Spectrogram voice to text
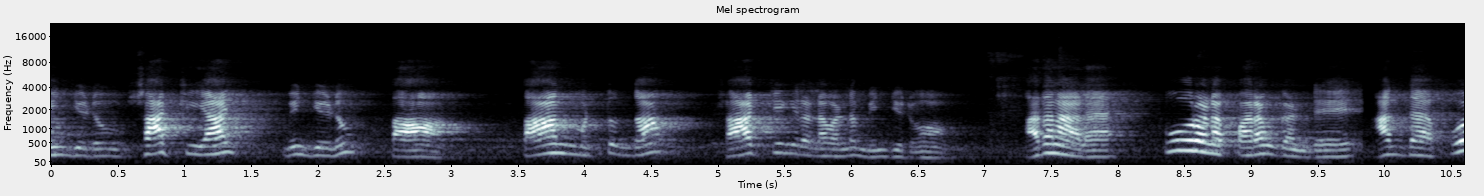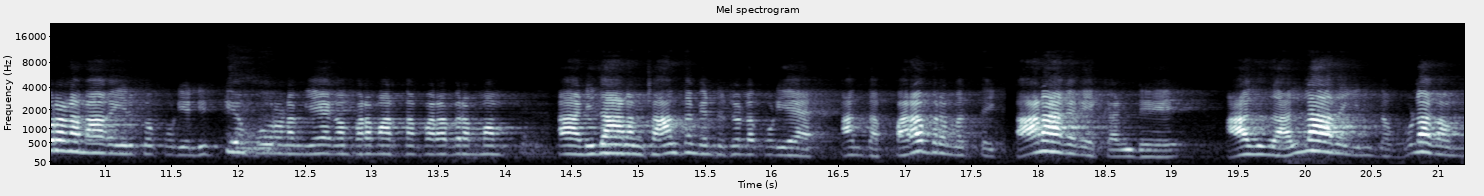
மிஞ்சிடும் சாட்சியாய் மிஞ்சிடும் தான். தான் மட்டும்தான் சாட்சிங்கிற லெவலில் மிஞ்சிடும். அதனால பூரண பரம் கண்டு அந்த பூரணமாக இருக்கக்கூடிய நித்தியம் பூரணம் ஏகம் பரமார்த்தம் பரபிரம்மம் நிதானம் சாந்தம் என்று சொல்லக்கூடிய அந்த பரபிரம்மத்தை தானாகவே கண்டு அது அல்லாத இந்த உலகம்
